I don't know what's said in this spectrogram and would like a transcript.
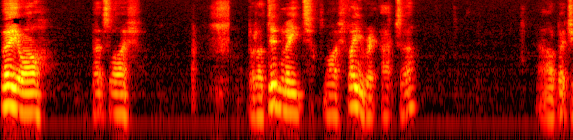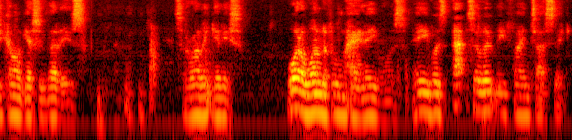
there you are. That's life. But I did meet my favourite actor. I bet you can't guess who that is. Sir Alec Guinness. What a wonderful man he was. He was absolutely fantastic.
